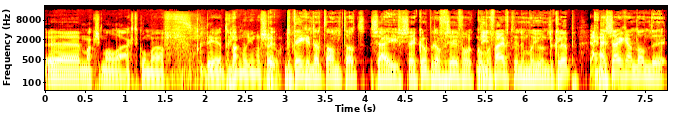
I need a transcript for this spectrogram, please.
Eh, maximaal 8,3 miljoen of zo. Be- betekent dat dan dat zij, zij kopen dan voor 7,25 miljoen de club. En zij gaan dan de,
